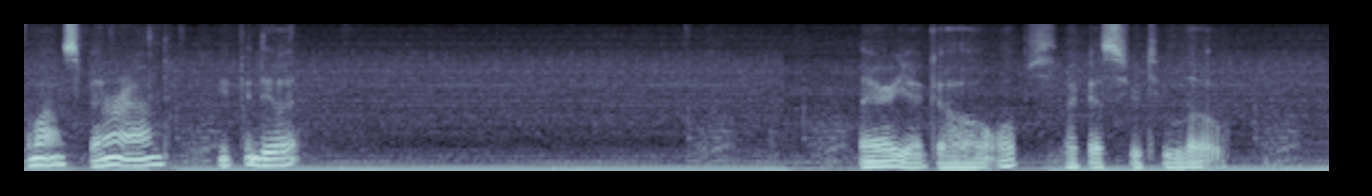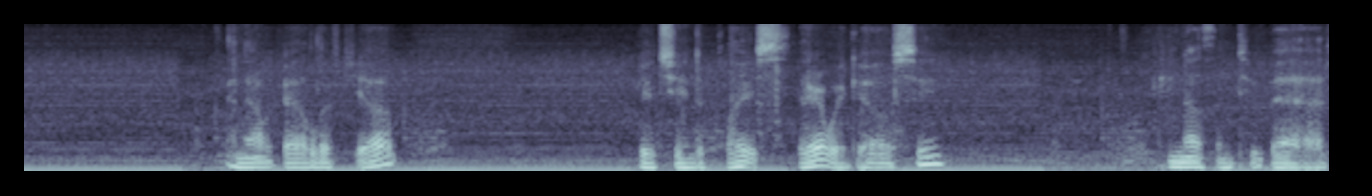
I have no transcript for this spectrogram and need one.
Come on, spin around. You can do it. There you go. Oops, I guess you're too low. And now we gotta lift you up. Get you into place. There we go, see? Nothing too bad.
